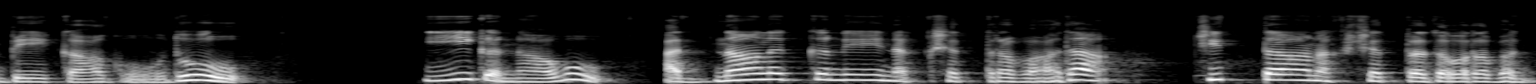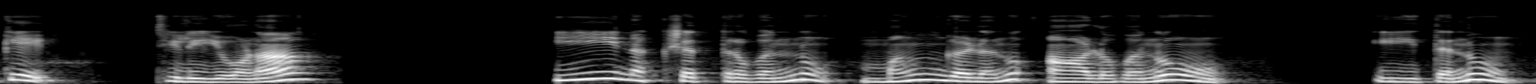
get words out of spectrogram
ಬೇಕಾಗುವುದು ಈಗ ನಾವು ಹದಿನಾಲ್ಕನೇ ನಕ್ಷತ್ರವಾದ ಚಿತ್ತ ನಕ್ಷತ್ರದವರ ಬಗ್ಗೆ ತಿಳಿಯೋಣ. ಈ ನಕ್ಷತ್ರವನ್ನು ಮಂಗಳನು ಆಳುವನು. ಈತನು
